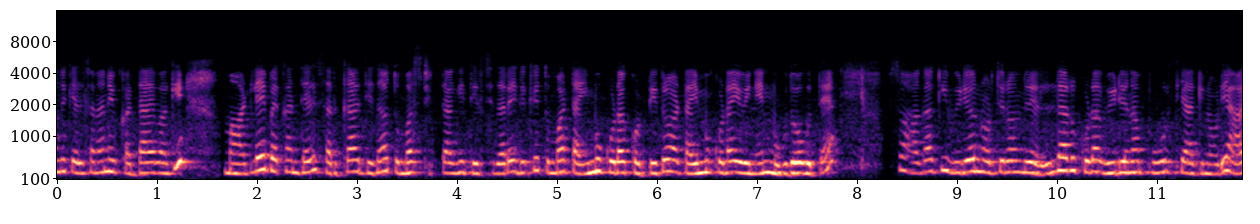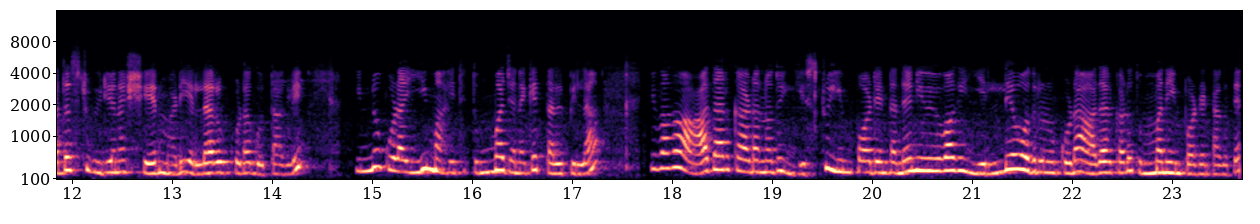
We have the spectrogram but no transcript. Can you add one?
ಒಂದು ಕೆಲಸನ ನೀವು ಕಡ್ಡಾಯವಾಗಿ ಮಾಡಲೇಬೇಕಂತೇಳಿ ಸರ್ಕಾರದಿಂದ ತುಂಬ ಸ್ಟ್ರಿಕ್ಟಾಗಿ ತಿಳಿಸಿದ್ದಾರೆ. ಇದಕ್ಕೆ ತುಂಬ ಟೈಮು ಕೂಡ ಕೊಟ್ಟಿದ್ರು. ಆ ಟೈಮು ಕೂಡ ಇವನೇನು ಮುಗಿದೋಗುತ್ತೆ. ಸೊ ಹಾಗಾಗಿ ವಿಡಿಯೋ ನೋಡ್ತಿರೋ ಅಂದರೆ ಎಲ್ಲರೂ ಕೂಡ ವಿಡಿಯೋನ ಪೂರ್ತಿಯಾಗಿ ನೋಡಿ, ಆದಷ್ಟು ವಿಡಿಯೋನ ಶೇರ್ ಮಾಡಿ ಎಲ್ಲರಿಗೂ ಕೂಡ ಗೊತ್ತಾಗಲಿ. ಇನ್ನೂ ಕೂಡ ಈ ಮಾಹಿತಿ ತುಂಬ ಜನಕ್ಕೆ ತಲುಪಿಲ್ಲ. ಇವಾಗ ಆಧಾರ್ ಕಾರ್ಡ್ ಅನ್ನೋದು ಎಷ್ಟು ಇಂಪಾರ್ಟೆಂಟ್ ಅಂದರೆ ನೀವು ಇವಾಗ ಎಲ್ಲೇ ಹೋದ್ರೂ ಕೂಡ ಆಧಾರ್ ಕಾರ್ಡು ತುಂಬಾ ಇಂಪಾರ್ಟೆಂಟ್ ಆಗುತ್ತೆ.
